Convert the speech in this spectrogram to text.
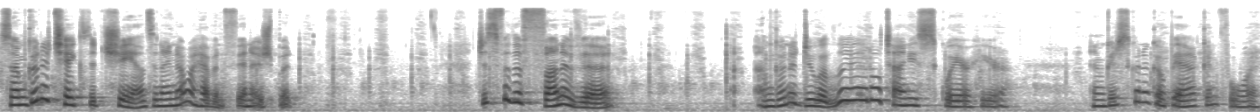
So I'm going to take the chance, and I know I haven't finished, but just for the fun of it, I'm going to do a little tiny square here. And I'm just going to go back and forth.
